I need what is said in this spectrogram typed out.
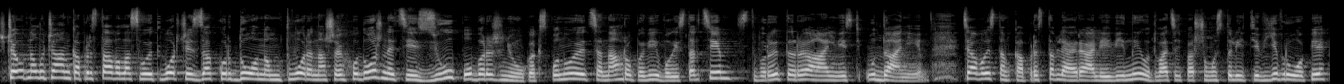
Ще одна лучанка представила свою творчість за кордоном. Твори нашої художниці Зю Побережнюк експонуються на груповій виставці Створити реальність у Данії. Ця виставка представляє реалії війни у 21 столітті в Європі.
